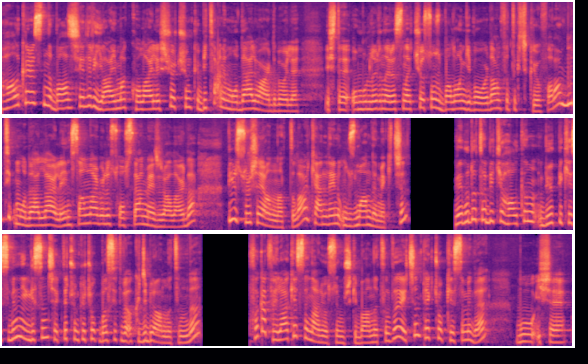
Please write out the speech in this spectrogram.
Halk arasında bazı şeyleri yaymak kolaylaşıyor çünkü bir tane model vardı böyle işte omurların arasını açıyorsunuz balon gibi oradan fıtık çıkıyor falan. Bu tip modellerle insanlar böyle sosyal mecralarda bir sürü şey anlattılar kendilerini uzman demek için. Ve bu da tabii ki halkın büyük bir kesiminin ilgisini çekti çünkü çok basit ve akıcı bir anlatımdı. Fakat felaket senaryosuymuş gibi anlatıldığı için pek çok kesimi de bu işe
